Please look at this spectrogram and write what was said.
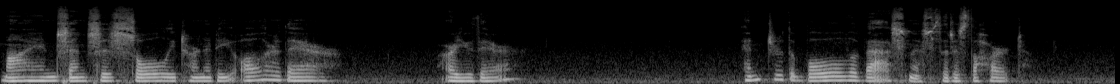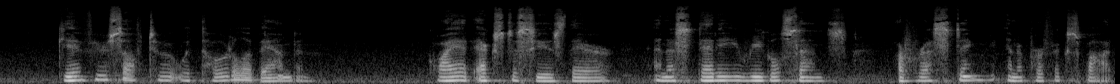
Mind, senses, soul, eternity, all are there. Are you there? Enter the bowl of vastness that is the heart. Give yourself to it with total abandon. Quiet ecstasy is there and a steady, regal sense of resting in a perfect spot.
